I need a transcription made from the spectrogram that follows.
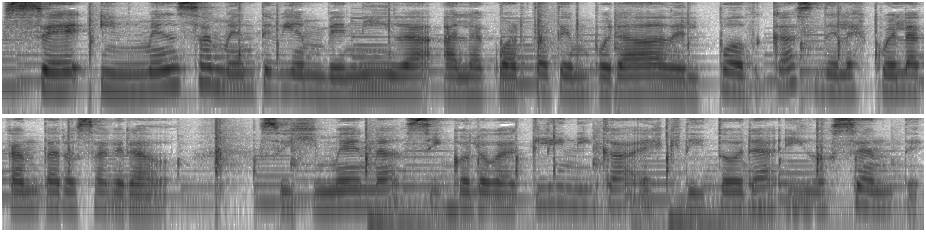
Sé inmensamente bienvenida a la cuarta temporada del podcast de la Escuela Cántaro Sagrado. Soy Jimena, psicóloga clínica, escritora y docente.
